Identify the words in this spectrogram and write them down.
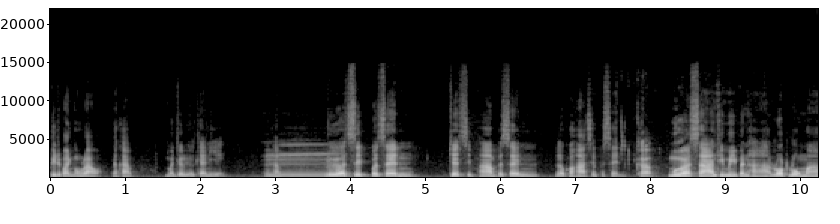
ผลิตภัณฑ์ของเรานะครับ มันจะเหลือแค่นี้เองครับมเหลือ 10% 75%แล้วก็ 50%ครับเมื่อสารที่มีปัญหาลดลงมา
